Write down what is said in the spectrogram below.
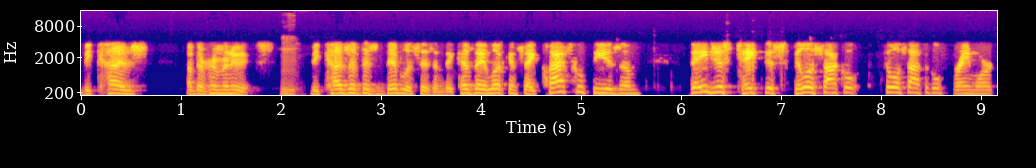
because of the hermeneutics, hmm. because of this biblicism, because they look and say classical theism, they just take this philosophical philosophical framework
